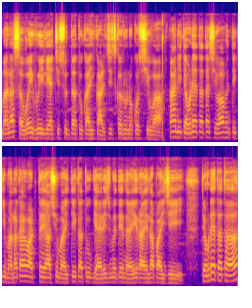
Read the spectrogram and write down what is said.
मला सवय होईल याची सुद्धा तू काही काळजीच करू नकोस शिवा. आणि तेवढ्यात आता शिवा म्हणते की मला काय वाटतंय आशू माहिती का तू गॅरेजमध्ये नाही राहायला पाहिजे? तेवढ्यात आता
